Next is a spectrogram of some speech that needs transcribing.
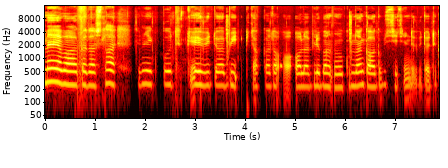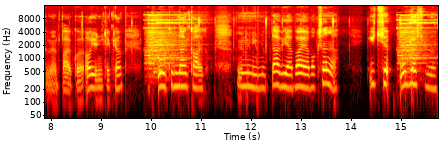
Merhaba arkadaşlar. Şimdi bu video bir iki dakikada olabilir. Ben uykumdan kalkıp seçin de video çekiyorum. Parkur oyun çekiyorum. Uykumdan kalkıp. Benim nublar bile baya baksana. Hiç uğraşmıyorum.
